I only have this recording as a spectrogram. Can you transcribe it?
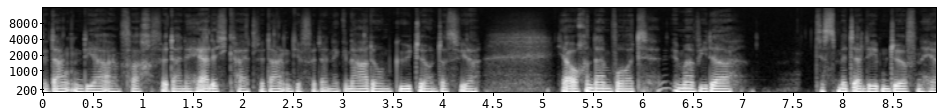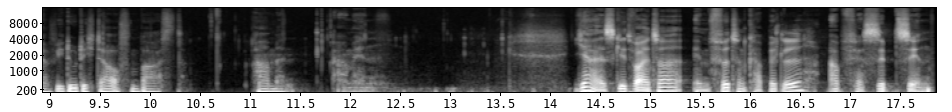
wir danken dir einfach für deine Herrlichkeit, wir danken dir für deine Gnade und Güte und dass wir ja auch in deinem Wort immer wieder das miterleben dürfen, Herr, wie du dich da offenbarst. Amen. Amen. Ja, es geht weiter im vierten Kapitel ab Vers 17. Wir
